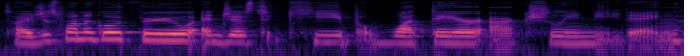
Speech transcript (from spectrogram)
So I just want to go through and just keep what they they are actually needing.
